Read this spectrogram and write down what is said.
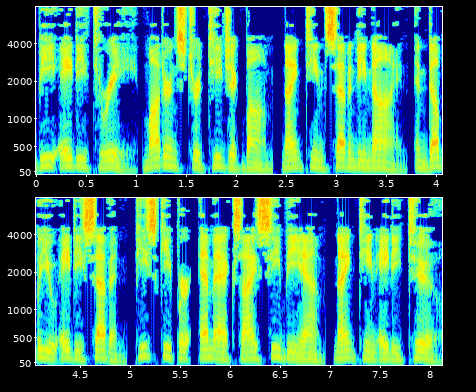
B83 modern strategic bomb 1979 and W87 peacekeeper MX ICBM 1982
